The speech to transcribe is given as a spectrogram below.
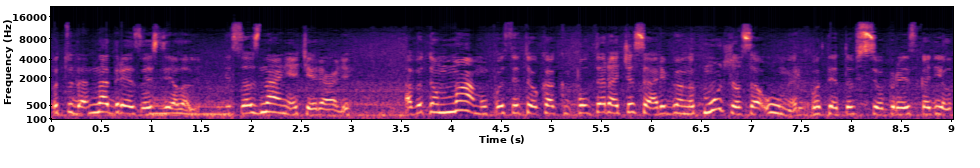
вот туда надрезы сделали. И сознание теряли. А потом маму после того, как полтора часа ребенок мучился, умер, вот это все происходило.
